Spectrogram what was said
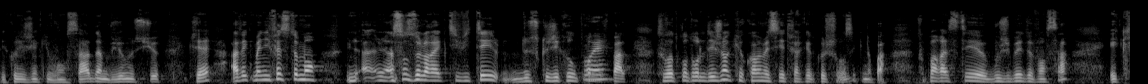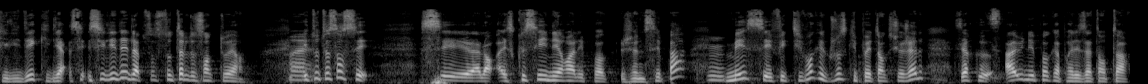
des collégiens qui vont ça, d'un vieux monsieur, qui est, avec manifestement une, un, sens de leur réactivité, de ce que j'ai cru comprendre, ouais. je parle, sous votre contrôle des gens qui ont quand même essayé de faire quelque chose et qui n'ont pas, faut pas rester euh, bouche bée devant ça. Et qui est l'idée qu'il y a, c'est l'idée de l'absence totale de sanctuaire. Ouais. Et de toute façon, c'est. C'est alors est-ce que c'est inhérent à l'époque? Je ne sais pas, mm. mais c'est effectivement quelque chose qui peut être anxiogène. C'est-à-dire qu'à une époque après les attentats,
